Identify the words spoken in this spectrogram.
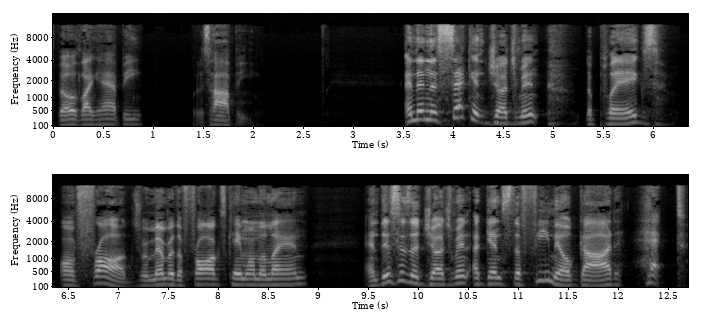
Spells like happy, but it's hoppy. And then the second judgment, the plagues on frogs. Remember, the frogs came on the land? And this is a judgment against the female god Heqet.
